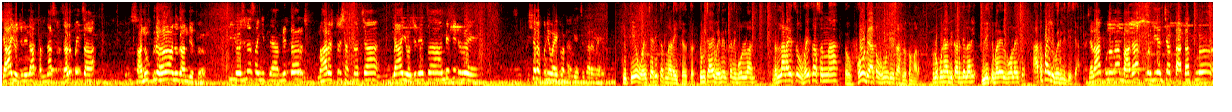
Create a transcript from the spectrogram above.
ज्या योजनेला पन्नास हजार रुपयेचा सानुग्रह अनुदान देतं. ती योजना सांगितल्या. मी तर महाराष्ट्र शासनाच्या या योजनेचा अम्बेसिडर आहे. कशाला कोणी वाईट वाटत घ्यायचं कारण आहे? की ते वैचारिकच लढाई खेळतं. तुमच्या आई बहिणीला कधी बोललो आम्ही? जर लढायचं व्हायचं असेल ना तर होऊ द्या आता होऊन द्यायचं असलं तुम्हाला. तुला कोणी अधिकार दिला रे लेखी बळायला बोलायचं. आता पहिली भरली त्याच्या ज्याला कुणाला मागासवर्गीयांच्या ताटातलं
